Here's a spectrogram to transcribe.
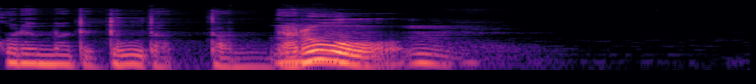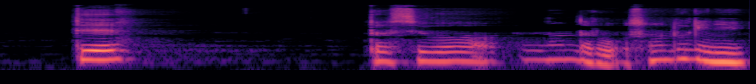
これまでどうだったんだろう。っうん。て、私はなんだろうその時に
